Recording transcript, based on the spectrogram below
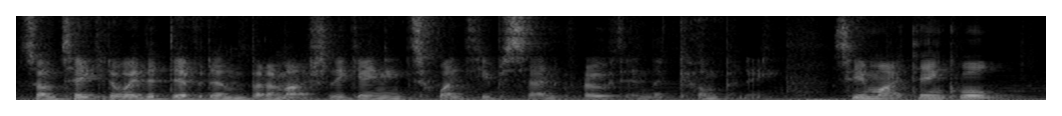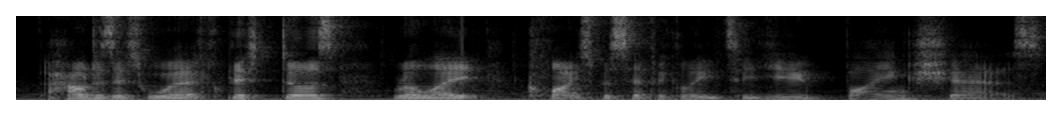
So I'm taking away the dividend, but I'm actually gaining 20% growth in the company. So you might think, well, how does this work? This does relate quite specifically to you buying shares.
